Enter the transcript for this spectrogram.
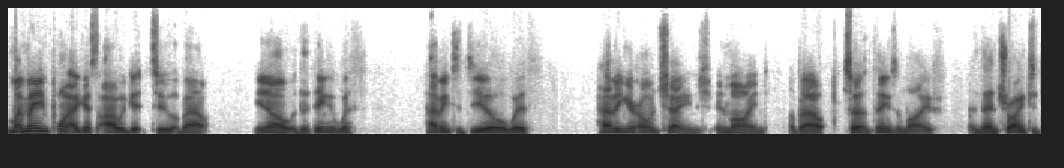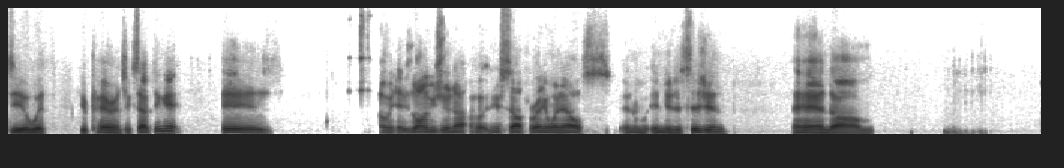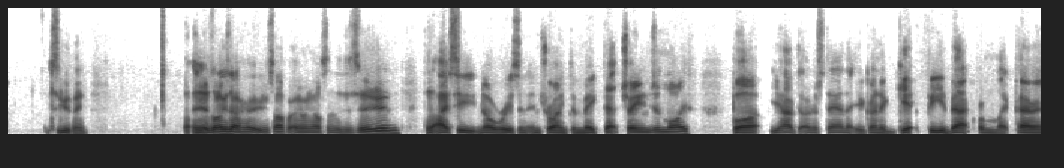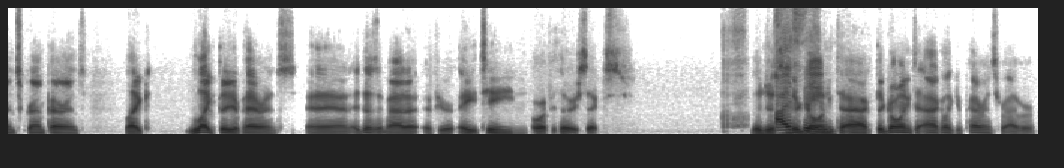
my main point, I guess, I would get to about you know the thing with having to deal with having your own change in mind about certain things in life and then trying to deal with your parents accepting it is I mean as long as you're not hurting yourself or anyone else in in your decision and um excuse me and as long as not hurting yourself or anyone else in the decision then I see no reason in trying to make that change in life but you have to understand that you're going to get feedback from like parents, grandparents, like like they're your parents, and it doesn't matter if you're 18 or if you're 36. They're just I they're going to act they're going to act like your parents forever.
